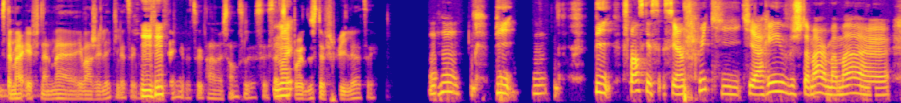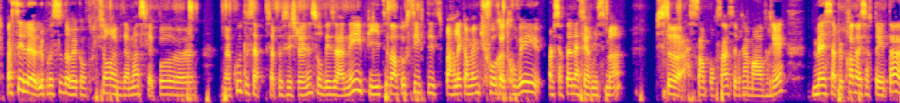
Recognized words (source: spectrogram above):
c'est tellement euh, finalement évangélique, là, tu sais, Mhm. tu sais, dans un sens, là, c'est- ça, ça Ouais. produit ce fruit-là, tu sais. Puis, mm. Puis, je pense que c'est un fruit qui, qui arrive justement à un moment. Euh, parce que le, le processus de reconstruction, évidemment, se fait pas euh, d'un coup. Ça, ça peut s'échelonner sur des années. Puis, tu sais, tantôt, Steve, tu parlais quand même qu'il faut retrouver un certain affermissement. Puis ça, à 100%, c'est vraiment vrai. Mais ça peut prendre un certain temps,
